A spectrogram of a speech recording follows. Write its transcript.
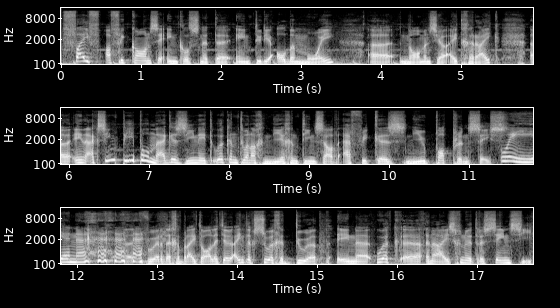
5 Afrikaanse enkelsnitte en toe die album Mooi uh namens jou uitgereik. Uh en ek sien People Magazine het ook in 2019 South Africa's New Pop Princess Oei, jene. uh, woorde gebruik daar. Hulle het jou eintlik so gedoop en uh, ook uh, in 'n huisgenoot resensie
